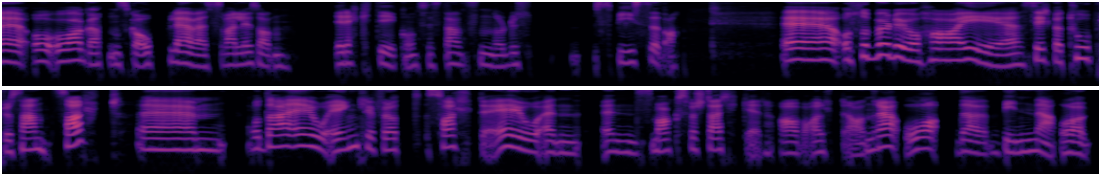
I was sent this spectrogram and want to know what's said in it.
eh, og òg at den skal oppleves veldig sånn riktig i konsistensen når du spiser, da. Eh, og så bør du jo ha i ca. 2 salt, eh, og det er jo egentlig for at saltet er jo en, en smaksforsterker av alt det andre, og det binder òg.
